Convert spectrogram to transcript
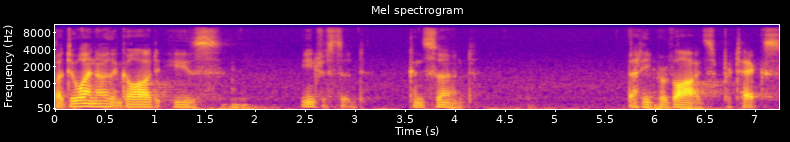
But do I know that God is interested, concerned, that He provides, protects,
